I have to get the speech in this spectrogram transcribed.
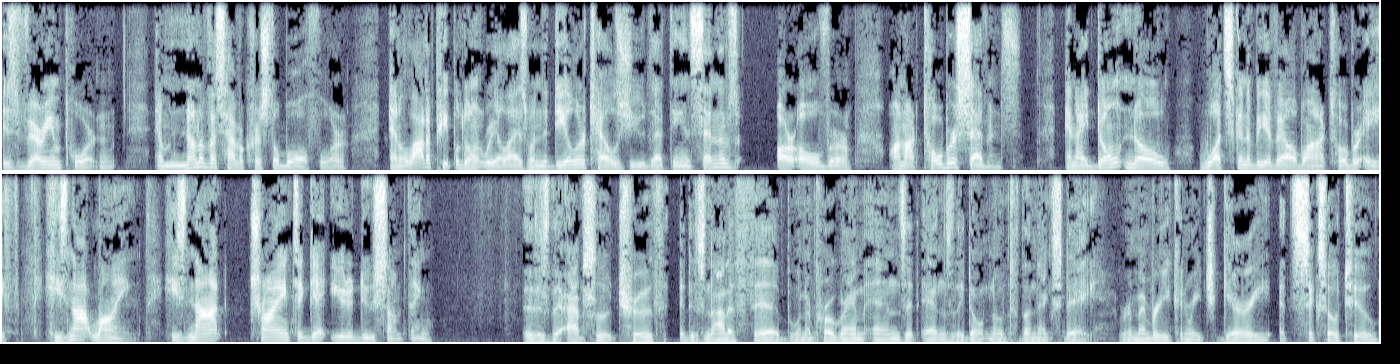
is very important, and none of us have a crystal ball for, and a lot of people don't realize when the dealer tells you that the incentives are over on October 7th, and I don't know what's going to be available on October 8th, he's not lying. He's not trying to get you to do something. It is the absolute truth. It is not a fib. When a program ends, it ends. They don't know till the next day. Remember, you can reach Gary at 602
